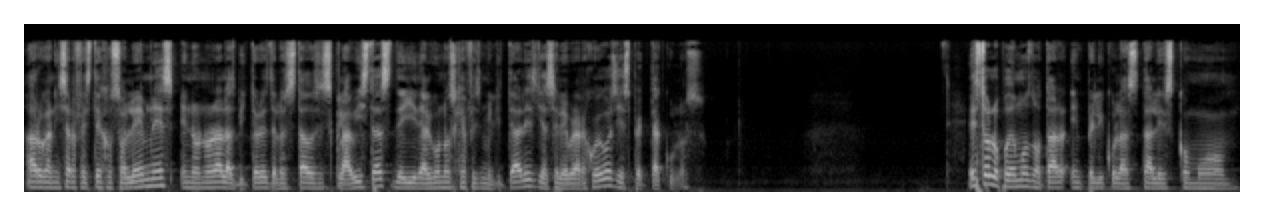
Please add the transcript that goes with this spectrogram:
a organizar festejos solemnes en honor a las victorias de los estados esclavistas de y de algunos jefes militares y a celebrar juegos y espectáculos. Esto lo podemos notar en películas tales como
